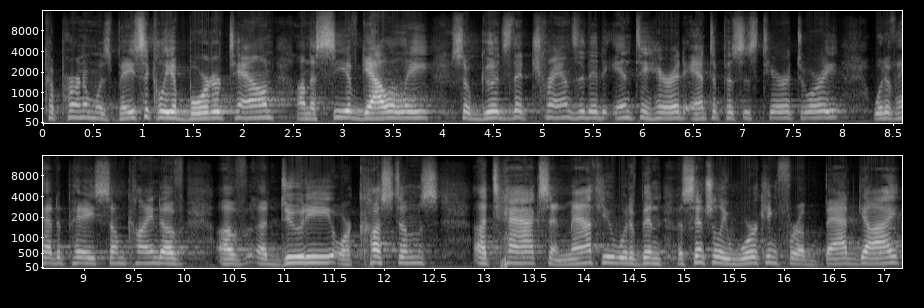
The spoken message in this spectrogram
Capernaum was basically a border town on the Sea of Galilee, so goods that transited into Herod Antipas's territory would have had to pay some kind of, of uh, duty or customs tax, and Matthew would have been essentially working for a bad guy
